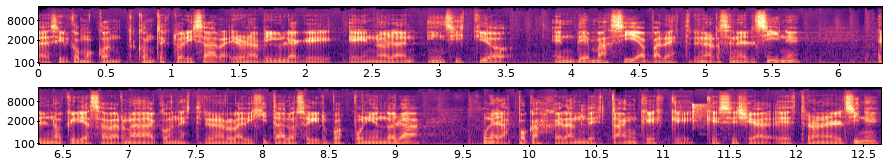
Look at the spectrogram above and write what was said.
decir como con- contextualizar. Era una película que Nolan insistió en demasía para estrenarse en el cine. Él no quería saber nada con estrenarla digital o seguir posponiéndola. Una de las pocas grandes tanques que, que se estrenaron en el cine.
